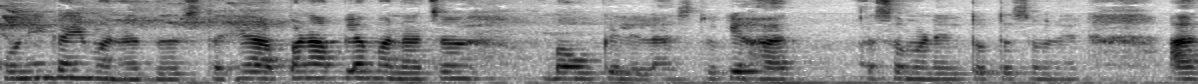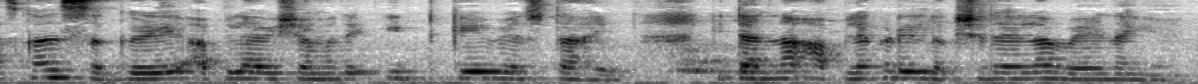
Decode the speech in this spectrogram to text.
कोणी काही म्हणत नसतं. हे आपण आपल्या मनाचा भाऊ केलेला असतो की हात असं म्हणेल तो तसं म्हणेल. आजकाल सगळे आपल्या आयुष्यामध्ये इतके व्यस्त आहेत की त्यांना आपल्याकडे लक्ष द्यायला वेळ नाही आहे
